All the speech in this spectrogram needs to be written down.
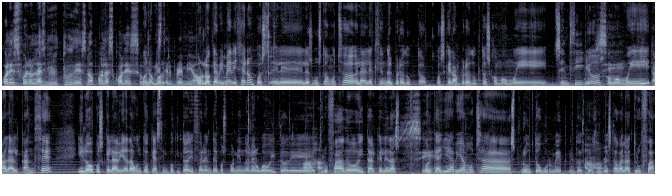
¿Cuáles fueron las virtudes ¿no? por las cuales Bueno, obtuviste por, el premio? por lo que a mí me dijeron, pues eh, le- les gustó mucho la elección del producto, pues que eran productos como muy sencillos, Sí. como muy al alcance, y luego pues que le había dado un toque así un poquito diferente, pues poniéndole el huevito de Ajá. trufado y tal, que le das, Sí. porque allí había muchas producto gourmet, entonces por Ah. ejemplo estaba la trufa,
